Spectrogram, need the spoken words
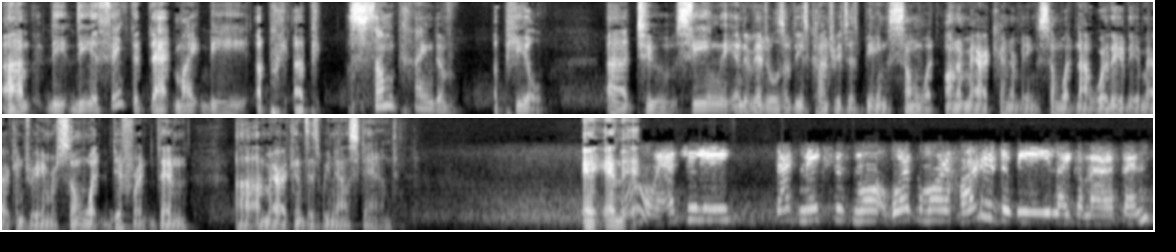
Um, do, do you think that that might be a, p- a p- some kind of appeal uh, to seeing the individuals of these countries as being somewhat un-American or being somewhat not worthy of the American dream or somewhat different than uh, Americans as we now stand? And, and No, actually, that makes us more work more harder to be like American,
